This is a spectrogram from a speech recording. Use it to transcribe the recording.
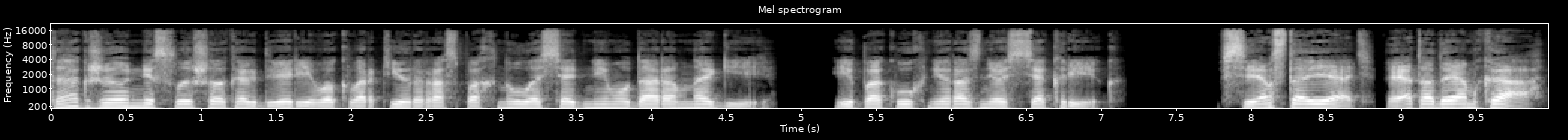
Также он не слышал, как дверь его квартиры распахнулась одним ударом ноги, и по кухне разнесся крик. Всем стоять! Это ДМК!»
